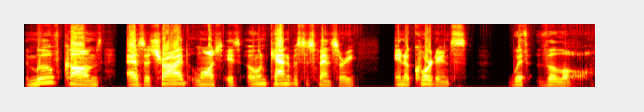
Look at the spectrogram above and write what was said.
The move comes as the tribe launched its own cannabis dispensary in accordance with the law.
